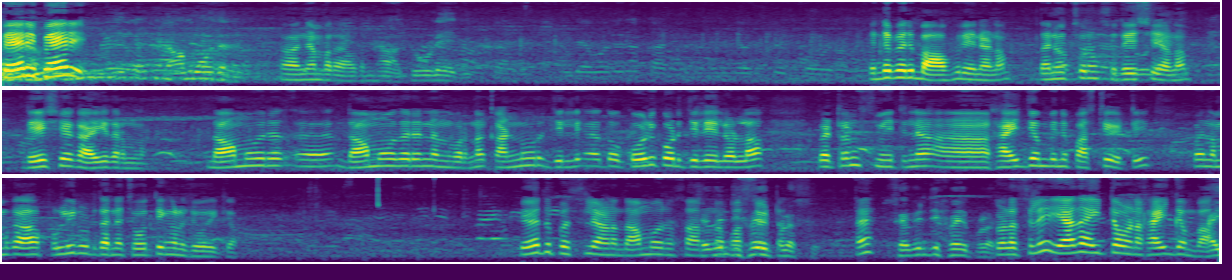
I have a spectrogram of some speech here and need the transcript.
പേര് പേര്. ആ ഞാൻ പറയാം അവിടെ. എന്റെ പേര് ബാഹുലേനാണ് ധനുച്ചുറം സ്വദേശിയാണ്. ദേശീയ കായിക ധർമ്മം. ദാമോദര ദാമോദരൻ എന്ന് പറഞ്ഞ കണ്ണൂർ ജില്ല കോഴിക്കോട് ജില്ലയിലുള്ള വെറ്ററൻസ് മീറ്റിന് ഹൈ ജമ്പിന് ഫസ്റ്റ് കിട്ടി. അപ്പോൾ നമുക്ക് ആ പുള്ളിയിലൂടെ തന്നെ ചോദ്യങ്ങൾ ചോദിക്കാം. ഏത് പ്ലസിലാണ് ദാമോദരൻ സാറിന് ഫസ്റ്റ് കിട്ടുന്നത് പ്ലസ് ഏഹ് പ്ലസ് പ്ലസിൽ ഏത് ഐറ്റമാണ് ഹൈ ജമ്പ് ഹൈ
